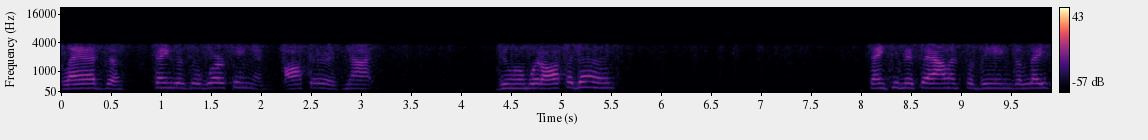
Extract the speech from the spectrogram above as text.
glad the fingers are working and Arthur is not doing what Arthur does. Thank you, Miss Allen, for being the late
